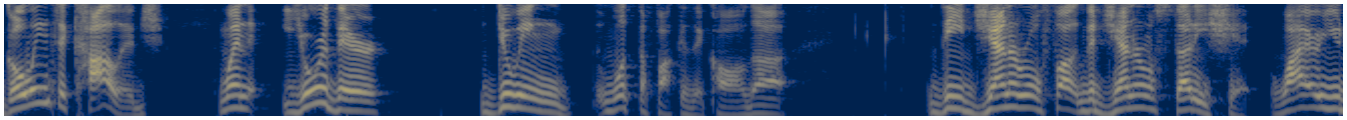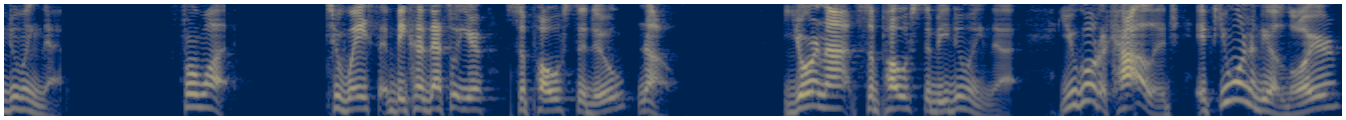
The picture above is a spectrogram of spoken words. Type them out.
going to college when you're there doing what the fuck is it called? Uh, the general fu- the general study shit. Why are you doing that? For what? To waste because that's what you're supposed to do? No. You're not supposed to be doing that. You go to college, if you want to be a lawyer,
